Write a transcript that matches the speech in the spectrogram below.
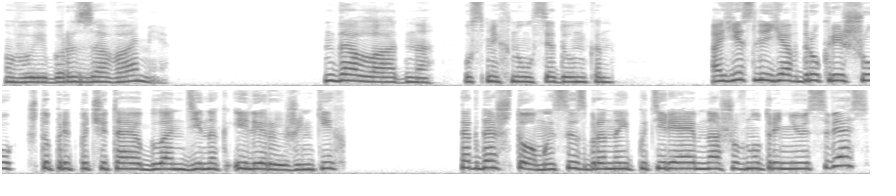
Выбор за вами. «Да ладно», — усмехнулся Дункан. А если я вдруг решу, что предпочитаю блондинок или рыженьких? Тогда что, мы с избранной потеряем нашу внутреннюю связь?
